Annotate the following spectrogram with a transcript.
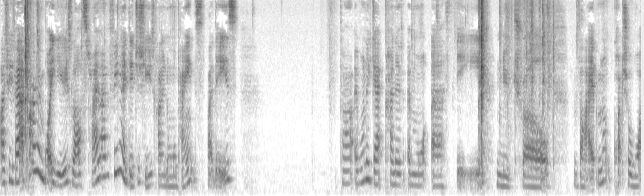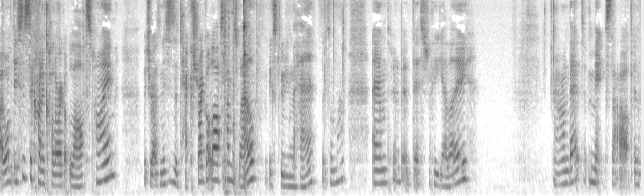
I, to be fair, I can't remember what I used last time. I have a feeling I did just use kind of normal paints like these I want to get kind of a more earthy, neutral vibe. I'm not quite sure what I want. This is the kind of colour I got last time, which was, and this is the texture I got last time as well, excluding the hair that's on that. Um, put a bit of this, like a yellow. And let's mix that up and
